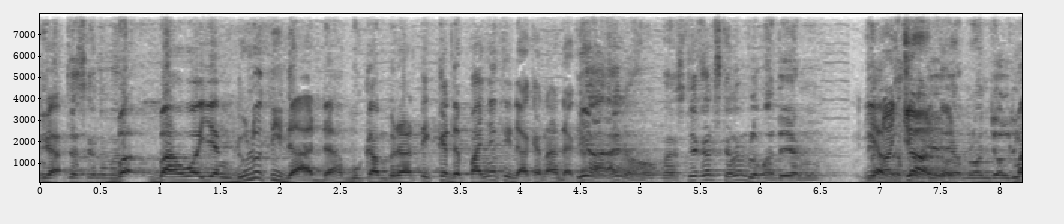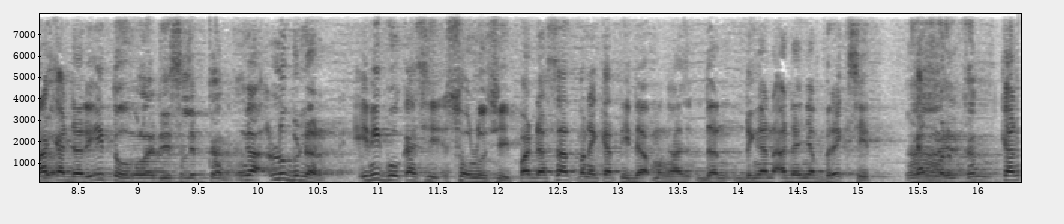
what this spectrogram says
dijelaskan ba- bahwa yang dulu tidak ada bukan berarti ke depannya tidak akan ada kan? Iya, I know. Maksudnya kan sekarang belum ada yang Iya, Menonjol. Iya, melonjol juga. Maka dari itu mulai diselipkan kan. Enggak, lu bener. Ini gue kasih solusi. Pada saat mereka tidak menghasil dan dengan adanya Brexit, Nah, kan, mer- kan- kan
